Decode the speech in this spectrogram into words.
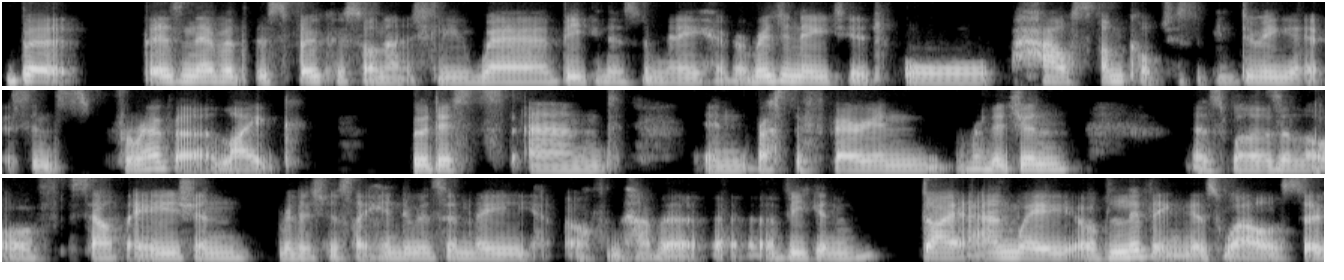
But there's never this focus on actually where veganism may have originated or how some cultures have been doing it since forever, like Buddhists and in Rastafarian religion as well as a lot of South Asian religions like Hinduism, they often have a, a, vegan diet and way of living as well. So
